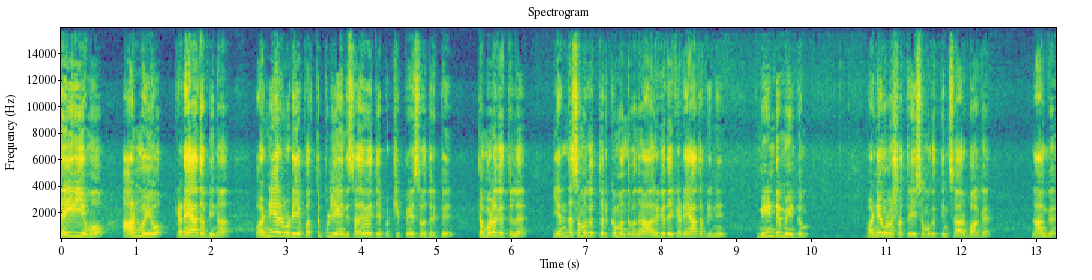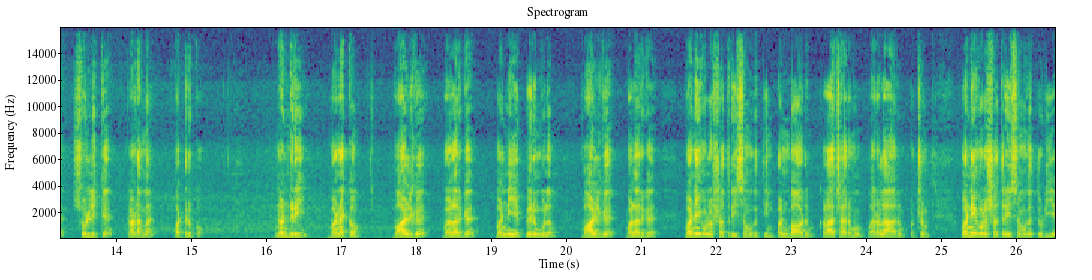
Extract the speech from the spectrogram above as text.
தைரியமோ ஆண்மையோ கிடையாது அப்படின்னா வன்னியர்களுடைய பத்து புள்ளி ஐந்து சதவீதத்தை பற்றி பேசுவதற்கு தமிழகத்தில் எந்த சமூகத்திற்கும் வந்து பார்த்தீங்கன்னா அருகதை கிடையாது அப்படின்னு மீண்டும் மீண்டும் வன்னியகுல சத்திரிய சமூகத்தின் சார்பாக நாங்கள் சொல்லிக்க கடமைப்பட்டிருக்கோம். நன்றி வணக்கம் வாழ்க வளர்க வன்னிய பெருங்குளம் வாழ்க வளர்க. வன்னியகுல சத்திரிய சமூகத்தின் பண்பாடும் கலாச்சாரமும் வரலாறும் மற்றும் வன்னியகுல சத்திரிய சமூகத்துடைய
